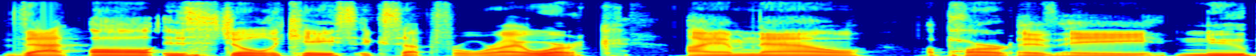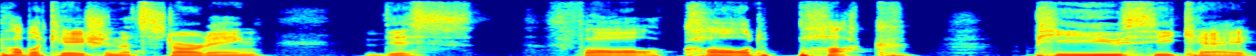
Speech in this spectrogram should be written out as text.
That all is still the case except for where I work. I am now a part of a new publication that's starting this fall called Puck, P U C K.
